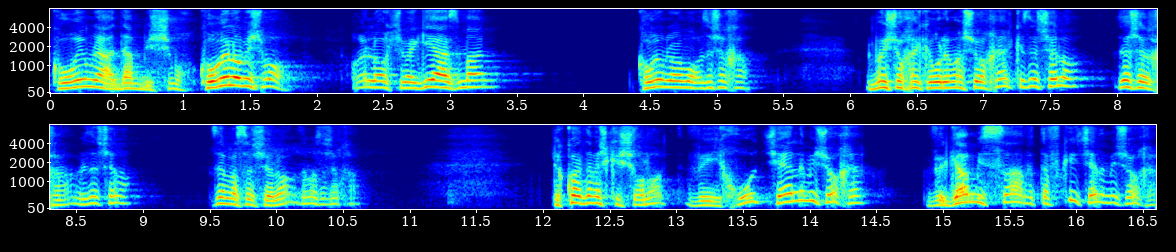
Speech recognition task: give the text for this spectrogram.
קוראים לאדם בשמו, קוראים לו בשמו. אומרים לו, כשמגיע הזמן, קוראים לו זה שלך. ומישהו אחר קראו למשהו אחר, כי זה שלו, זה שלך וזה שלו. זה מעשה שלו, זה מעשה שלך. לכל אדם יש כישרונות וייחוד שאין למישהו אחר, וגם משרה ותפקיד שאין למישהו אחר.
